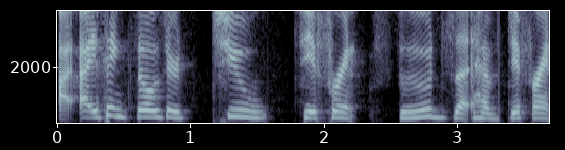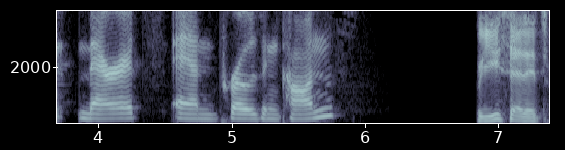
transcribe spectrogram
I, I think those are two different foods that have different merits and pros and cons you said it's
